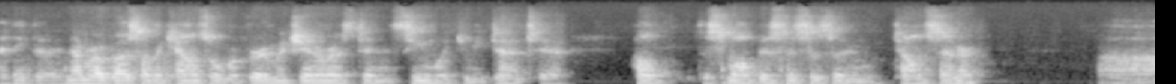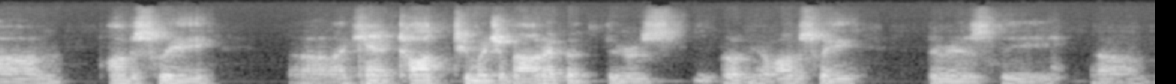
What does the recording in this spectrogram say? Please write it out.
I think the number of us on the council were very much interested in seeing what can be done to help the small businesses in town center. Um, obviously, uh, I can't talk too much about it, but there's, uh, you know, obviously there is the um,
